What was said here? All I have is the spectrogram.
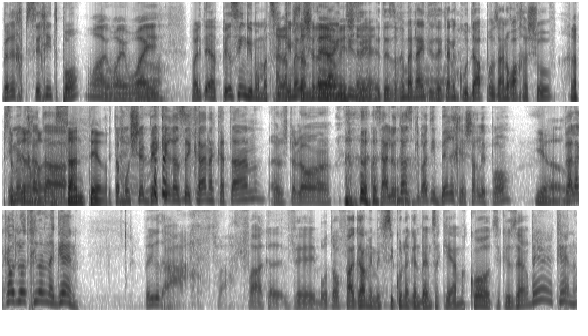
ברך פסיכית פה, וואי, וואי, וואי. אבל הפירסינגים המצחיקים האלה של ה nineties, ש- אתם זוכרים ב nineties, הייתה נקודה פה, זה היה נורא חשוב. על אם אין הפסנתר לך את ה- אמרתי, סנטר. את המשה בקר הזה כאן, הקטן, אז שאתה לא... אז היה לי אותה, אז קיבלתי ברך ישר לפה. והלהקה עוד לא התחילה לנגן. ואני כזה, אה, fuck, ובאותה הופעה גם הם הפסיקו לנגן באמצע כי היה מכות, זה כאילו, זה הרבה, כן, אה,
